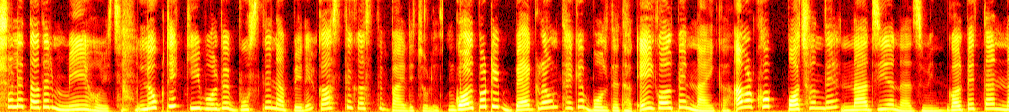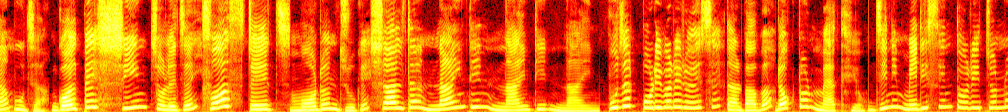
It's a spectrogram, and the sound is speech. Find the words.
আসলে তাদের মেয়ে হয়েছে। লোকটি কি বলবে বুঝতে না পেরে কাস্তে কাস্তে বাইরে চলে যায়। গল্পটি ব্যাকগ্রাউন্ড থেকে বলতে থাকে। এই গল্পের নায়িকা। আমার খুব পছন্দের নাজিয়া নাজমিন। গল্পের তার নাম পূজা। গল্পের সিন চলে যায় ফার্স্ট স্টেজ মডার্ন যুগে, সালটা নাইনটিন নাইন পূজার পরিবারে রয়েছে তার বাবা ডক্টর ম্যাথিউ, যিনি মেডিসিন তৈরির জন্য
